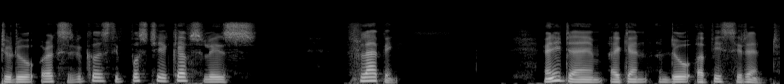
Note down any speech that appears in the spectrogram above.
to do rhexis because the posterior capsule is flapping. Anytime I can do a PC rent.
